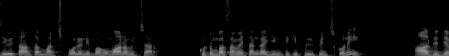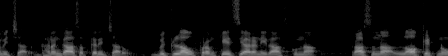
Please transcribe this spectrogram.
జీవితాంతం మర్చిపోలేని బహుమానం ఇచ్చారు. కుటుంబ సమేతంగా ఇంటికి పిలిపించుకొని ఆతిథ్యం ఇచ్చారు. ఘనంగా సత్కరించారు. విత్ లవ్ ఫ్రమ్ కేసీఆర్ అని రాసుకున్న రాసున్న లాకెట్ను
